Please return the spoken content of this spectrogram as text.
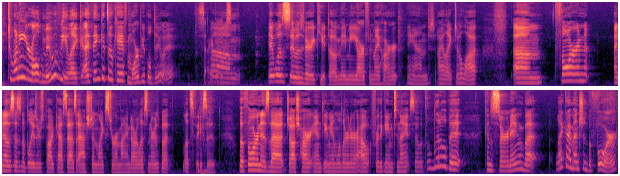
twenty-year-old movie. Like I think it's okay if more people do it. Sorry, babes. Um, it was it was very cute though. It made me yarf in my heart, and I liked it a lot. Um, Thorn. I know this isn't a Blazers podcast, as Ashton likes to remind our listeners, but let's face it, the Thorn is that Josh Hart and Damian Lillard are out for the game tonight, so it's a little bit concerning. But like I mentioned before,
